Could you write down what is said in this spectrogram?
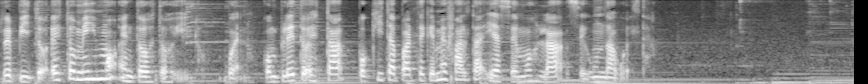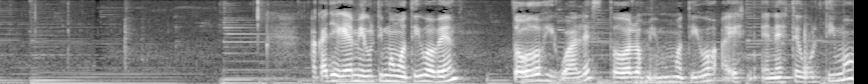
Repito esto mismo en todos estos hilos. Bueno, completo esta poquita parte que me falta y hacemos la segunda vuelta. Acá llegué a mi último motivo, ven, todos iguales, todos los mismos motivos. En este último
